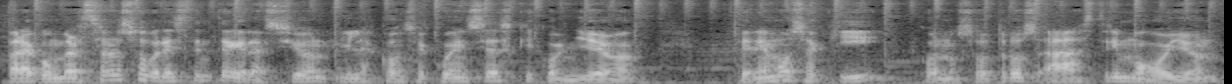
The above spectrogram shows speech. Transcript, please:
Para conversar sobre esta integración y las consecuencias que conlleva, tenemos aquí con nosotros a Astrid Mogollón,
